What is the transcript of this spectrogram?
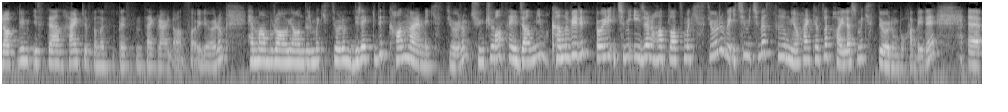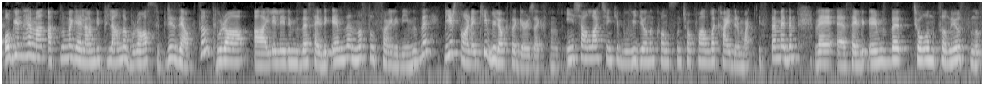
Rabbim isteyen herkese nasip etsin tekrardan söylüyorum. Hemen Burak'ı uyandırmak istiyorum. Direkt gidip kan vermek istiyorum. Çünkü az heyecanlıyım. Kanı verip böyle içimi iyice rahatlatmak istiyorum ve içim içime sığmıyor. Herkesle paylaşmak istiyorum bu haberi. Ee, o gün hemen aklıma gelen bir planla Burak'a sürpriz yaptım. Burak'a ailelerimize, sevdiklerimize nasıl söylediğimizi bir sonraki vlogda göreceksiniz. İnşallah çünkü bu videonun konusunu çok fazla kaydırmak istemedim ve e, sevdiklerimizi de çoğunu tanıyorsunuz.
